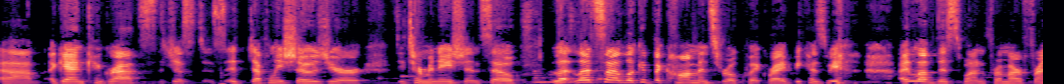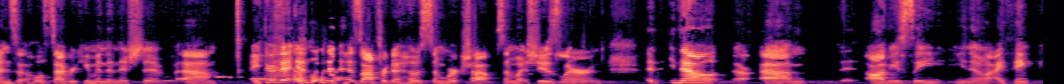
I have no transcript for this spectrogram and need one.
Um, again, congrats. Just it definitely shows your determination. So let, us uh, look at the comments real quick, right? Because we, I love this one from our friends at Whole Cyber Human Initiative. Um, I hear that Infinite has offered to host some workshops on what she has learned. Now, um, obviously, you know, I think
